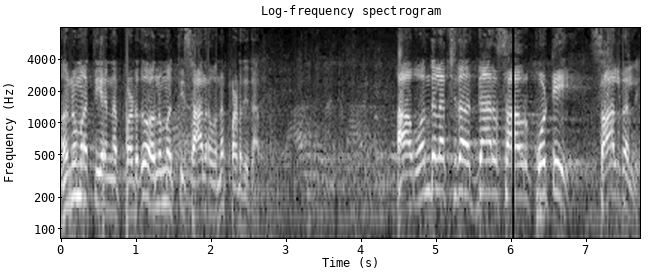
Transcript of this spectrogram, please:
ಅನುಮತಿಯನ್ನ ಪಡೆದು ಅನುಮತಿ ಸಾಲವನ್ನು ಪಡೆದಿದ್ದಾರೆ. ಆ ಒಂದು ಲಕ್ಷದ ಹದಿನಾರು ಸಾವಿರ ಕೋಟಿ ಸಾಲದಲ್ಲಿ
